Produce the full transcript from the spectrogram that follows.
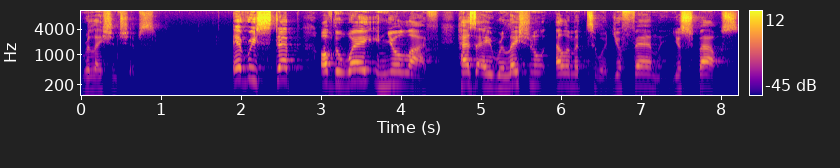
relationships. Every step of the way in your life has a relational element to it your family, your spouse,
